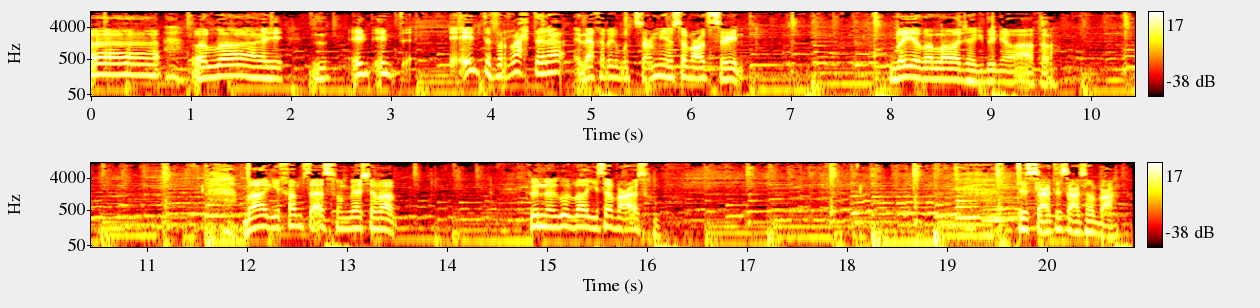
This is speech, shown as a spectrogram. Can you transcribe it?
آه والله. انت إنت انت فرحتنا الآخر رقم 997 بيض الله وجهك دنيا وآخرة. باقي خمسة أسهم يا شباب. كنا نقول باقي سبعة أسهم. تسعة تسعة سبعة.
